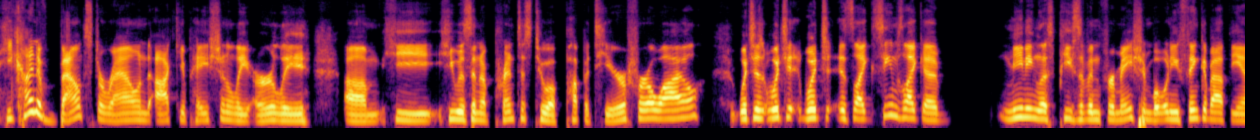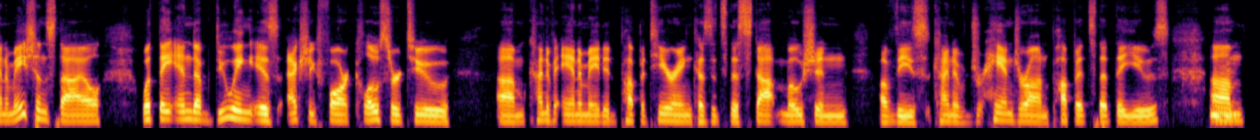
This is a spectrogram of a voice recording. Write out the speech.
he kind of bounced around occupationally early. Um, he he was an apprentice to a puppeteer for a while, which is which which is like seems like a meaningless piece of information but when you think about the animation style what they end up doing is actually far closer to um, kind of animated puppeteering because it's this stop motion of these kind of hand drawn puppets that they use. Mm-hmm. Um,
